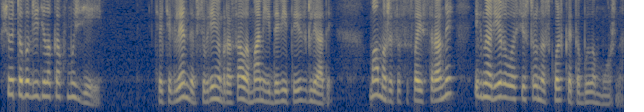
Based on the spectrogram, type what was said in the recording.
Все это выглядело как в музее. Тетя Гленда все время бросала маме ядовитые взгляды. Мама же со своей стороны игнорировала сестру, насколько это было можно.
